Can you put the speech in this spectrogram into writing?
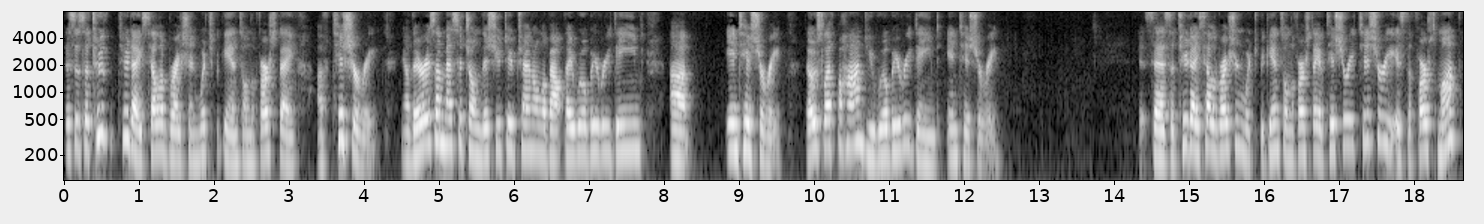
This is a two, two day celebration which begins on the first day of Tishri. Now, there is a message on this YouTube channel about they will be redeemed uh, in Tishri. Those left behind, you will be redeemed in Tishri. It says a two day celebration which begins on the first day of Tishri. Tishri is the first month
